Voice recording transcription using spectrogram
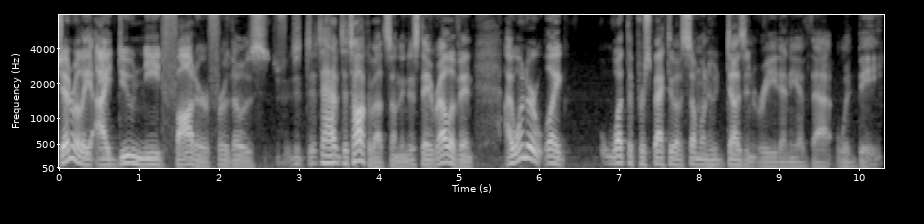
Generally, I do need fodder for those to have to talk about something to stay relevant. I wonder like what the perspective of someone who doesn't read any of that would be.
